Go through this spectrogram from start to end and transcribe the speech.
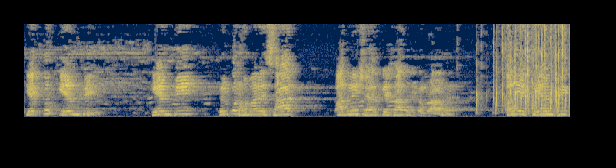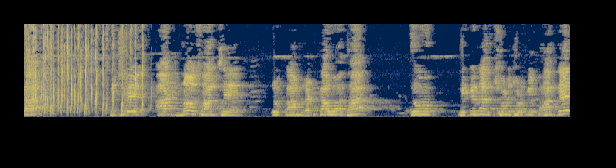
कि एक तो केएमपी केएमपी बिल्कुल हमारे साथ बादली शहर के साथ निकल रहा है। और ये केएमपी का पिछले आठ, नौ साल से जो काम लटका हुआ था, जो ठेकेदार छोड़ छोड़ के भाग गए,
